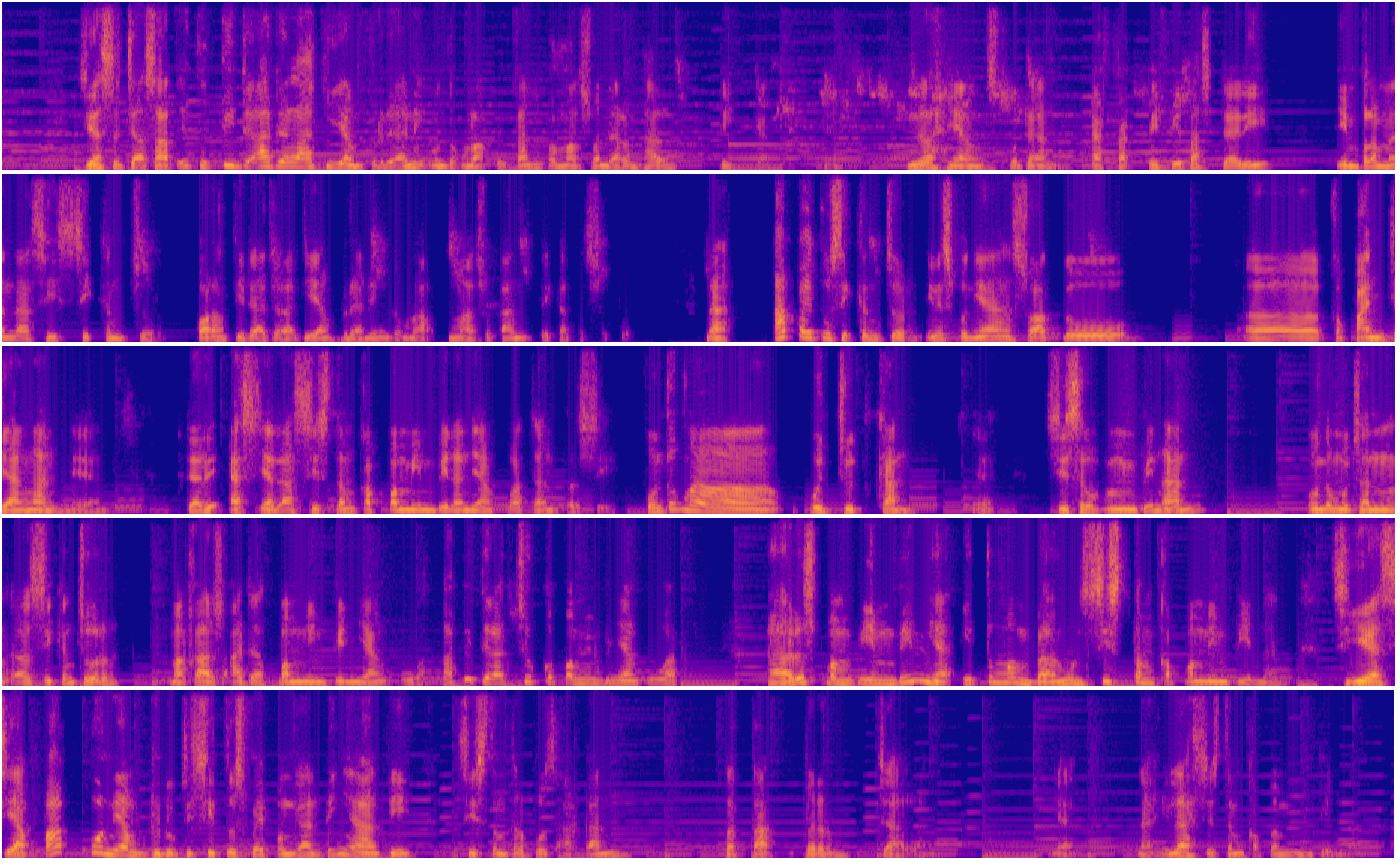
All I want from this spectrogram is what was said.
Jadi sejak saat itu tidak ada lagi yang berani untuk melakukan pemalsuan dalam hal tiket. Ya. Inilah yang disebut dengan efektivitas dari implementasi signature. Orang tidak ada lagi yang berani untuk memasukkan tiket tersebut. Apa itu signature? Ini sebenarnya suatu uh, kepanjangan ya. Dari S-nya adalah sistem kepemimpinan yang kuat dan bersih. Untuk mewujudkan ya, sistem kepemimpinan, untuk mewujudkan uh, signature, maka harus ada pemimpin yang kuat. Tapi tidak cukup pemimpin yang kuat harus pemimpinnya itu membangun sistem kepemimpinan. Sehingga siapa pun yang duduk di situ sebagai penggantinya nanti sistem tersebut akan tetap berjalan. Ya. Nah, inilah sistem kepemimpinan.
